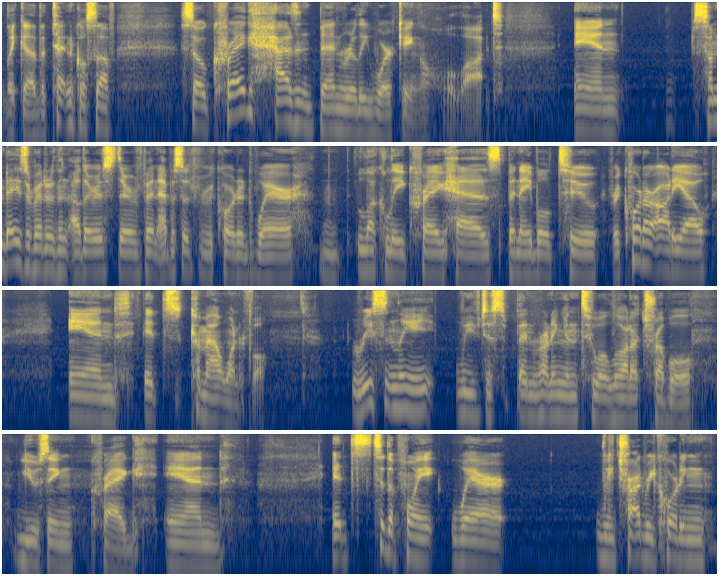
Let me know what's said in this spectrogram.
like uh, the technical stuff. So Craig hasn't been really working a whole lot, and some days are better than others. There have been episodes recorded where, luckily, Craig has been able to record our audio, and it's come out wonderful recently we've just been running into a lot of trouble using Craig, and it's to the point where we tried recording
